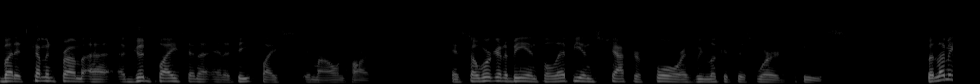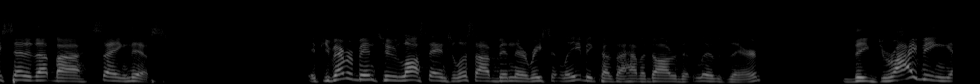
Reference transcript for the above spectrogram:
but it's coming from a, a good place and a, and a deep place in my own heart. And so we're going to be in Philippians chapter 4 as we look at this word peace. But let me set it up by saying this. If you've ever been to Los Angeles, I've been there recently because I have a daughter that lives there. The driving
